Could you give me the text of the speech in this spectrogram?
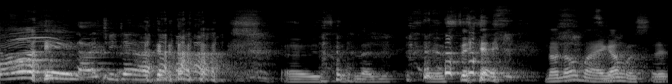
ay! ¡Ay, chilla! ay, este. Este, no, no, ma, digamos, eh,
